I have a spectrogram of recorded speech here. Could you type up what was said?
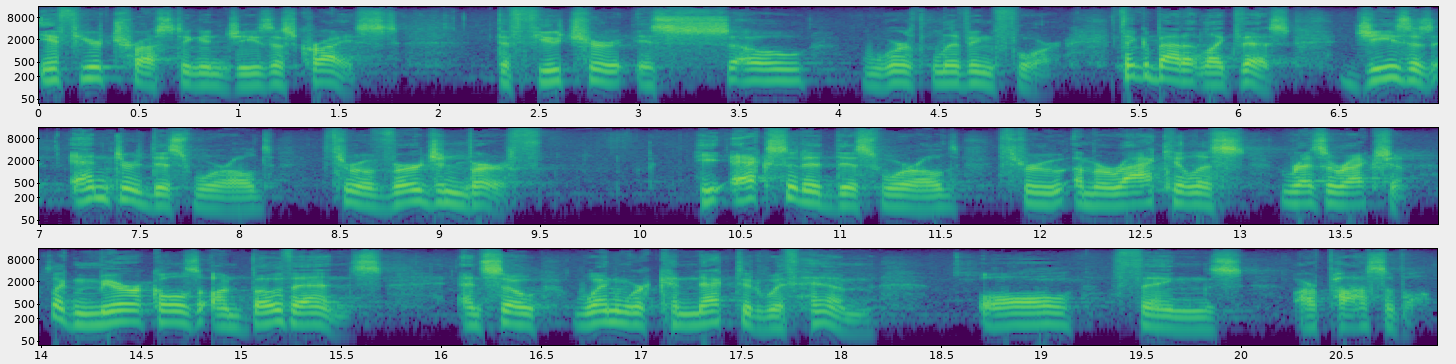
if you're trusting in Jesus Christ, the future is so worth living for. Think about it like this Jesus entered this world through a virgin birth. He exited this world through a miraculous resurrection. It's like miracles on both ends. And so when we're connected with Him, all things are possible.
